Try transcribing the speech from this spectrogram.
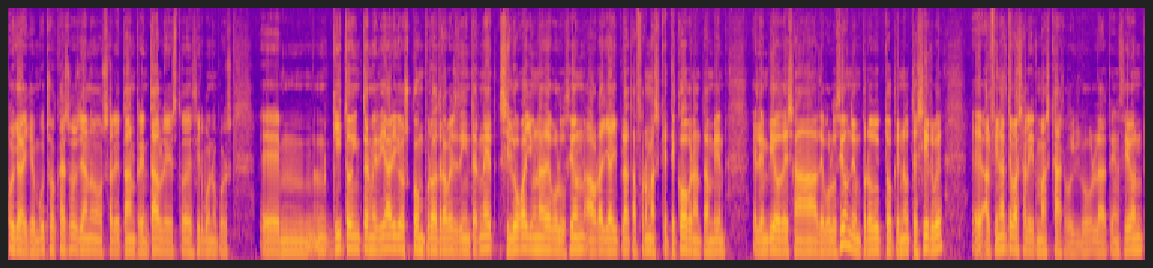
Oiga, y que en muchos casos ya no sale tan rentable esto de decir, bueno, pues eh, quito intermediarios, compro a través de Internet. Si luego hay una devolución, ahora ya hay plataformas que te cobran también el envío de esa devolución de un producto que no te sirve, eh, al final te va a salir más caro. Y luego la atención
